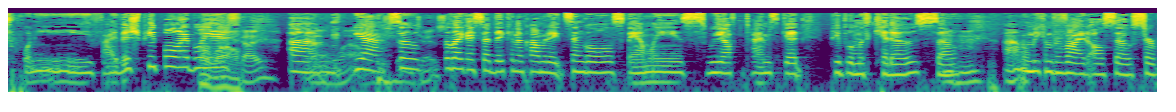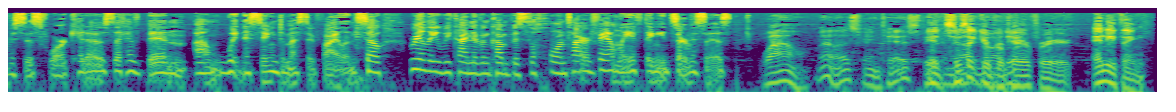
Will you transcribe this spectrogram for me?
twenty five ish people. I believe. wow. Okay. Um, Yeah, wow. yeah. That's So, fantastic. but like I said, they can accommodate singles, families. We oftentimes get people in with kiddos, so Mm-hmm. um, and we can provide also services for kiddos that have been um, witnessing domestic violence. So really, we kind of encompass the whole entire family if they need services. Wow. Well, that's fantastic. I It mean, seems like you're no idea. prepared for anything,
